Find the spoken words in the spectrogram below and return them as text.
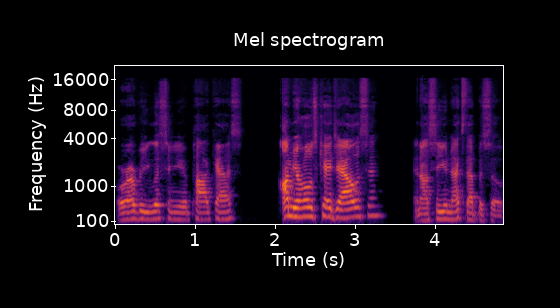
or wherever you listen to your podcasts. I'm your host, KJ Allison, and I'll see you next episode.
